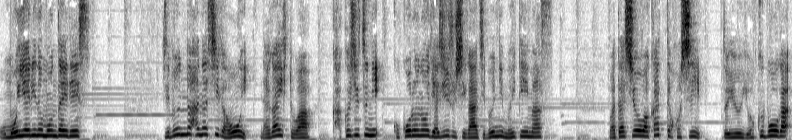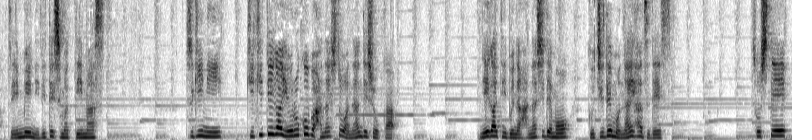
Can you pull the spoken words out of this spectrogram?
思いやりの問題です。自分の話が多い、長い人は確実に心の矢印が自分に向いています。私を分かってほしいという欲望が前面に出てしまっています。次に、聞き手が喜ぶ話とは何でしょうか？ネガティブな話でも愚痴でもないはずです。そして、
